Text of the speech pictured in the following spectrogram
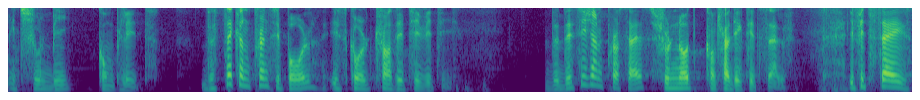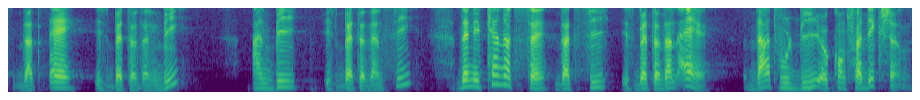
It should be complete. The second principle is called transitivity. The decision process should not contradict itself. If it says that A is better than B, and B is better than C, then it cannot say that C is better than A. That would be a contradiction.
